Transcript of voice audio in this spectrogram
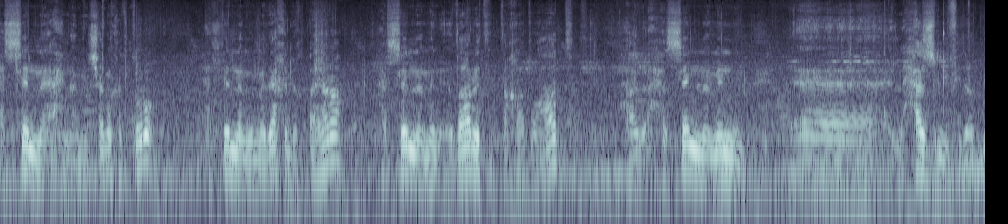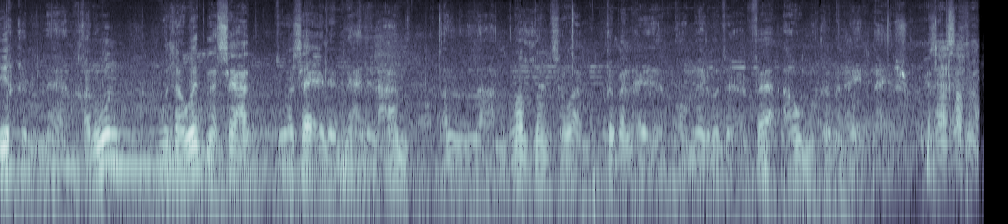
حسنا إحنا من شبكة الطرق حسنا من مداخل القاهرة حسنا من إدارة التقاطعات حسنا من آه، الحزم في تطبيق القانون وزودنا سعة وسائل النقل العام المنظم سواء من قبل الهيئه القومية لمتع الانفاق أو من قبل الله خير.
